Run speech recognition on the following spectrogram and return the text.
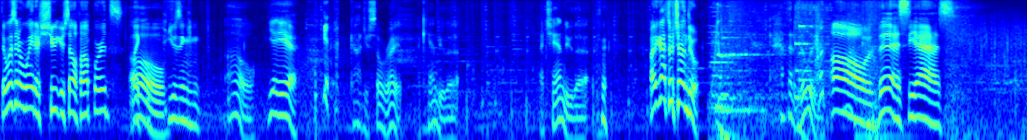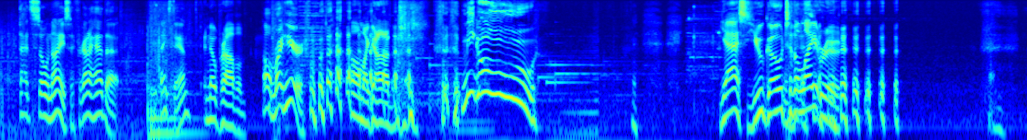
there wasn't a way to shoot yourself upwards, like Oh. using. Oh. Yeah, yeah. God, you're so right. I can do that. I can do that. Arigato chandu. Have that ability. Oh, this, yes. That's so nice. I forgot I had that. Thanks, Dan. No problem. Oh, I'm right here. Oh my god. Migo! yes, you go to the lightroot.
